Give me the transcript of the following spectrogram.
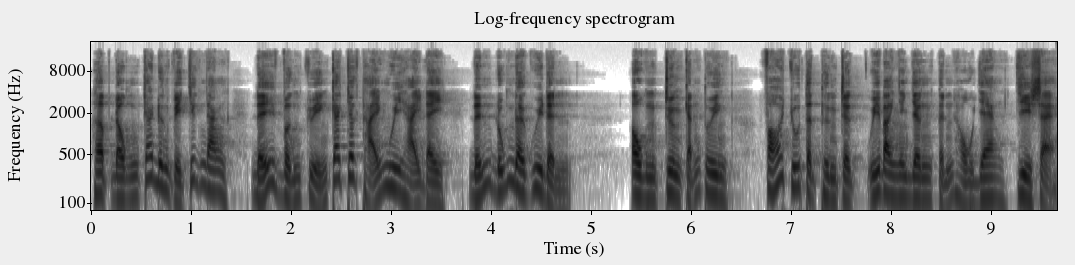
hợp đồng các đơn vị chức năng để vận chuyển các chất thải nguy hại này đến đúng nơi quy định. Ông Trương Cảnh Tuyên, Phó Chủ tịch Thường trực Ủy ban Nhân dân tỉnh Hậu Giang chia sẻ.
